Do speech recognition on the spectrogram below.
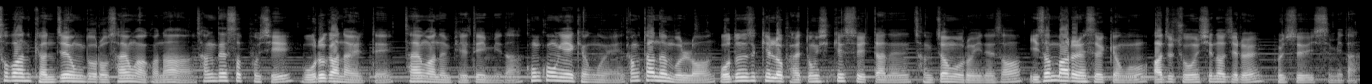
초반 견제 용도로 사용하거나 상대 서폿이 모르가나일 때 사용하는 build입니다. 콩콩이의 경우에 평타는 물론 모든 스킬로 발동시킬 수 있다는 장점으로 인해서 E선마를 했을 경우 아주 좋은 시너지를 볼 수 있습니다.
